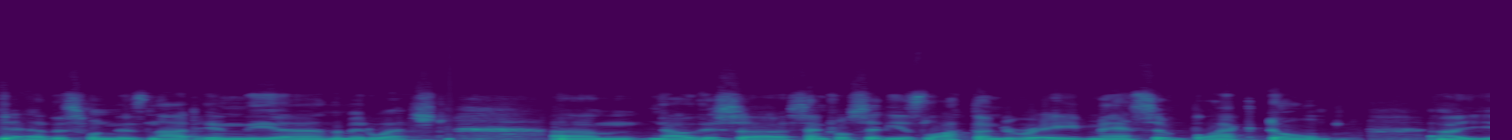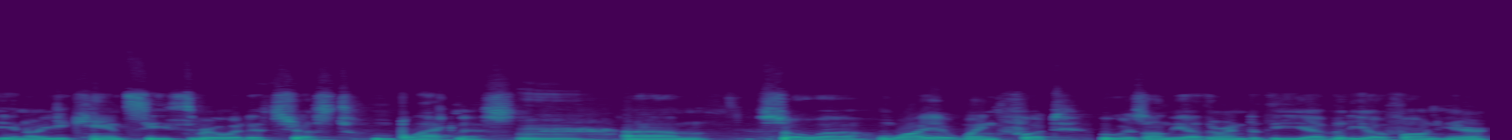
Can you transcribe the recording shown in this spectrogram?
Yeah, this one is not in the uh, the Midwest. Um, now, this uh, Central City is locked under a massive black dome. Uh, you know, you can't see through it; it's just blackness. Mm. Um, so uh, Wyatt Wingfoot, who is on the other end of the uh, video phone here,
